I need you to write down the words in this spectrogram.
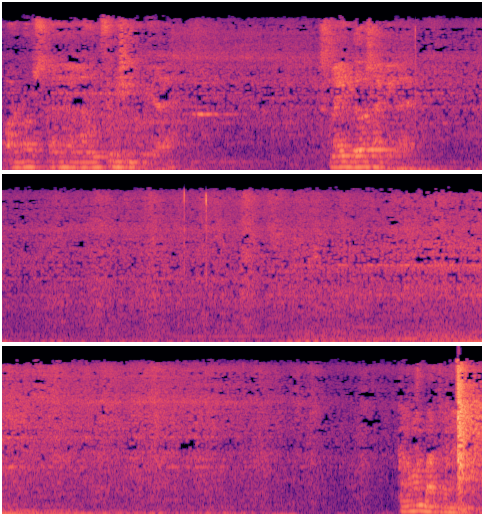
ವಾರ್ಡ್ರೋಬ್ಸ್ ಕಲರ್ ಎಲ್ಲ ವುಡ್ ಫಿನಿಶಿಂಗ್ ಕೊಟ್ಟಿದ್ದಾರೆ ಸ್ಲೈಡ್ ಡೋರ್ಸ್ ಹಾಕಿದ್ದಾರೆ ಕಾಮನ್ ಬಾತ್ರೂಮ್ ಇದೆ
